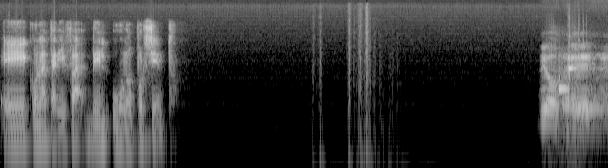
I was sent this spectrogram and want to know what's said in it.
eh, con la tarifa del 1%. Eh,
